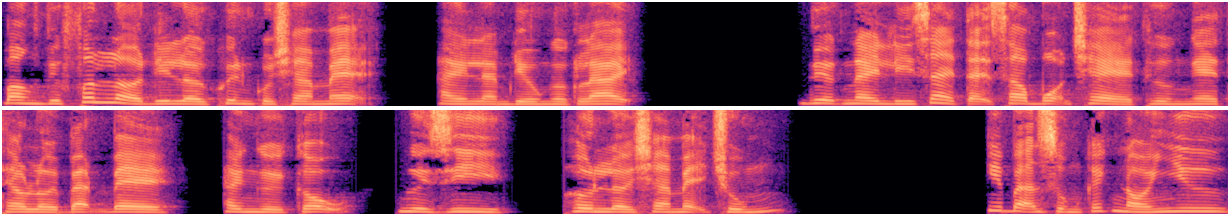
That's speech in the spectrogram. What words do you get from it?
bằng việc phớt lờ đi lời khuyên của cha mẹ hay làm điều ngược lại. Việc này lý giải tại sao bọn trẻ thường nghe theo lời bạn bè hay người cậu, người gì hơn lời cha mẹ chúng. Khi bạn dùng cách nói như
